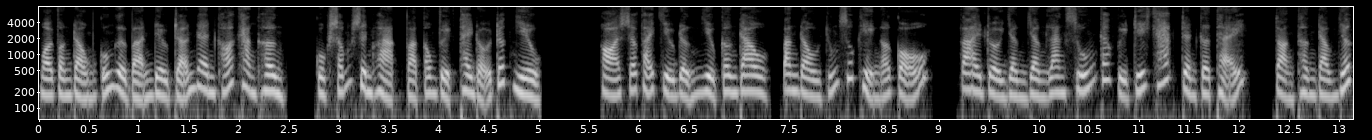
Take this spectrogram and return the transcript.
mọi vận động của người bệnh đều trở nên khó khăn hơn, cuộc sống sinh hoạt và công việc thay đổi rất nhiều. Họ sẽ phải chịu đựng nhiều cơn đau, ban đầu chúng xuất hiện ở cổ, vai rồi dần dần lan xuống các vị trí khác trên cơ thể, toàn thân đau nhất.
